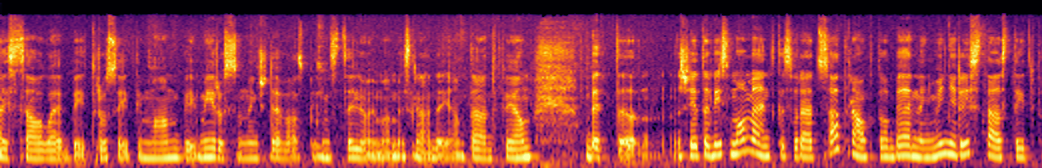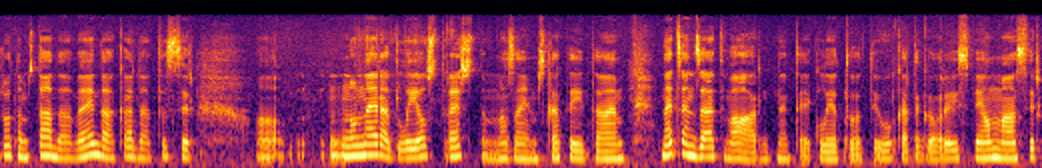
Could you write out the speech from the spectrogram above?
aizsaulē, bija trusīti, mamma bija mirusi un viņš devās pirms ceļojumā, mēs rādījām tādu filmu. Bet uh, šie te visi momenti, kas varētu satraukt to bērniņu, viņi ir izstāstīti, protams, tādā veidā, kā kādā tas ir. Nu, nerada lielu stresu tam mazajam skatītājam. Necenzēti vārdi netiek lietoti. U kategorijas filmās ir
